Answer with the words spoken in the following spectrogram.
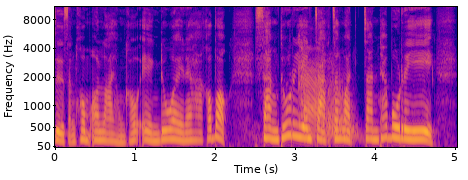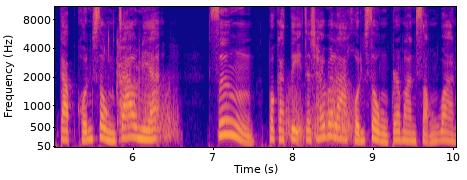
สื่อสังคมออนไลน์ของเขาเองด้วยนะคะเขาบอกสั่งทุเรียนจากจังหวัดจันทบุรี กับขนส่งเจ้าเนี้ย ซึ่งปกติจะใช้เวลาขนส่งประมาณสองวัน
